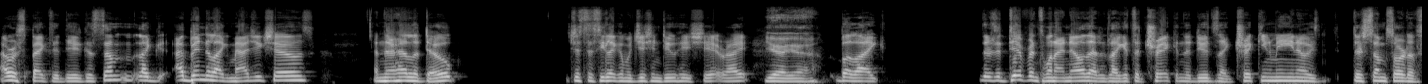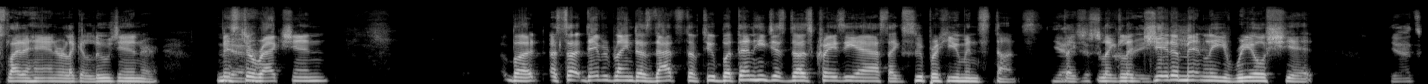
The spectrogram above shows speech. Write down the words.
I respect it, dude. Because some like I've been to like magic shows, and they're hella dope. Just to see like a magician do his shit, right? Yeah, yeah, But like, there's a difference when I know that like it's a trick and the dude's like tricking me. You know, he's, there's some sort of sleight of hand or like illusion or misdirection. But uh, aside, David Blaine does that stuff too. But then he just does crazy ass like superhuman stunts. Yeah, like just like crazy legitimately real shit yeah. It's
